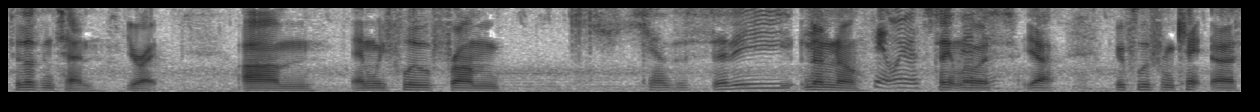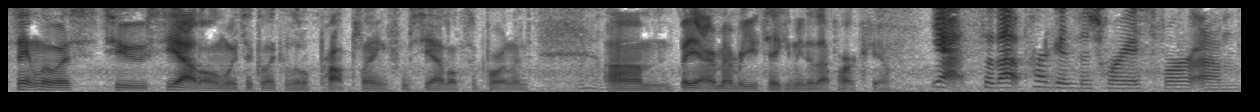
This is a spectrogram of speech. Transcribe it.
2010. You're right. Um, and we flew from Kansas City. No, no, no. St. Louis, St. Louis. Yeah, we flew from uh, St. Louis to Seattle, and we took like a little prop plane from Seattle to Portland. Mm-hmm. Um, but yeah, I remember you taking me to that park. Yeah. Yeah. So that park is notorious for um,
